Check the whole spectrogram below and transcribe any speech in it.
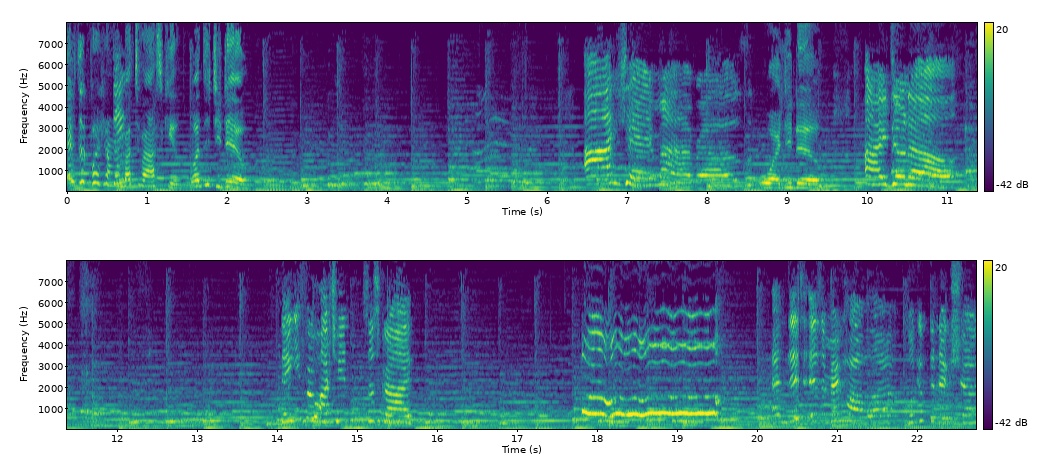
Here's the question I'm about to ask you. What did you do? I shaved my brows. What'd you do? I don't know. Thank you for watching. Subscribe. Oh! And this is Amir Look up the next show,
